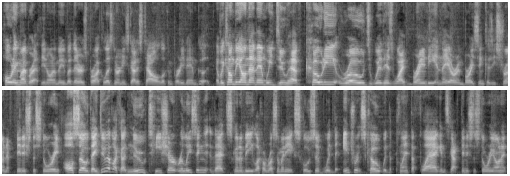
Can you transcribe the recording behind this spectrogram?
holding my breath, you know what I mean? But there's Brock Lesnar, and he's got his towel looking pretty damn good. If we come beyond that, man, we do have Cody Rhodes with his wife, Brandi, and they are embracing because he's trying to finish the story. Also, they do have, like, a new t-shirt releasing that's going to be, like, a WrestleMania exclusive with the entrance coat, with the plant the flag, and it's got finish the story on it.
